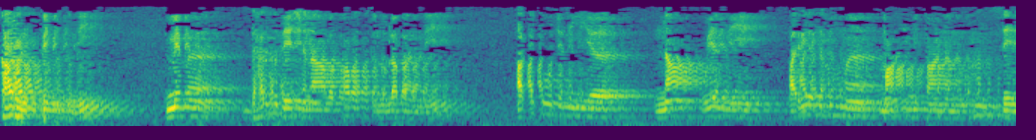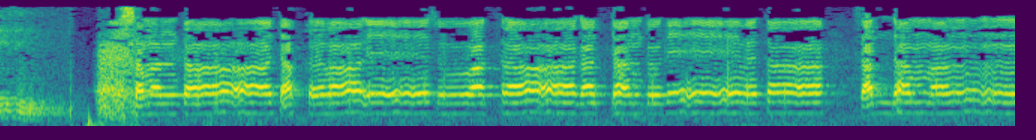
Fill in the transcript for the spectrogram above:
කාරුණික පින්තුනි මෙම ධර්ම දේශනාව පවත්වනු ලබන්නේ අතිපූජනීය නා උයනේ අරිය ධම්ම මාහිමිපාණන් වහන්සේ විසින්. සමන්ත චක්කවාලේසු අත්‍රා ගච්ඡන්තු දේවතා සද්ධම්මං මුනි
